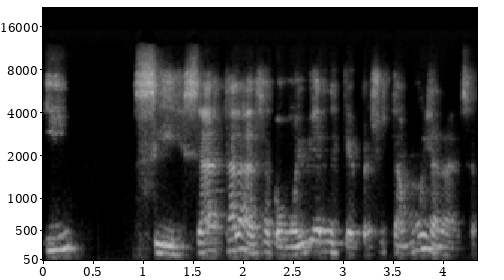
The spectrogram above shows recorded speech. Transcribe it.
Y si se está al alza, como hoy viernes, que el precio está muy al alza,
